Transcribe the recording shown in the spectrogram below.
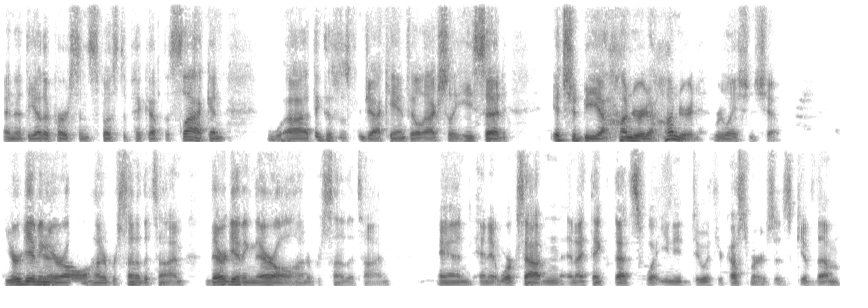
and that the other person's supposed to pick up the slack. And uh, i think this was from jack canfield actually. He said it should be a 100 100 relationship. You're giving yeah. your all 100% of the time. They're giving their all 100% of the time. And and it works out. And, and i think that's what you need to do with your customers is give them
